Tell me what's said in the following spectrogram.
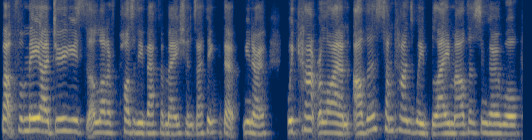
But for me, I do use a lot of positive affirmations. I think that, you know, we can't rely on others. Sometimes we blame others and go, well,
